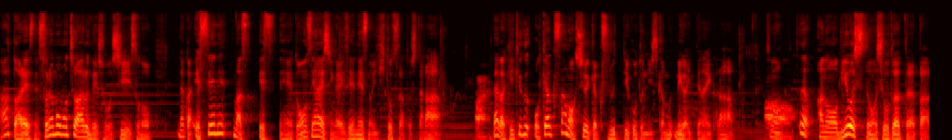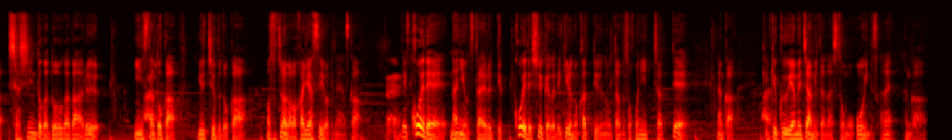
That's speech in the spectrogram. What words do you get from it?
あとあれですね、それももちろんあるでしょうし、その、なんか SNS、まあ、S えっ、と、音声配信が SNS の一つだとしたら、はい。なんか結局お客様を集客するっていうことにしか目がいってないから、その、例えばあの、美容室の仕事だったらやっぱ写真とか動画がある、インスタとか YouTube とか、まあ、そっちの方がわかりやすいわけじゃないですか。はいで、声で何を伝えるって、声で集客ができるのかっていうのを多分そこに行っちゃって、なんか結局やめちゃうみたいな人も多いんですかね。なんか、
